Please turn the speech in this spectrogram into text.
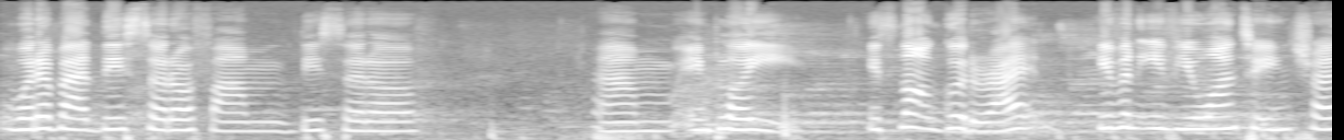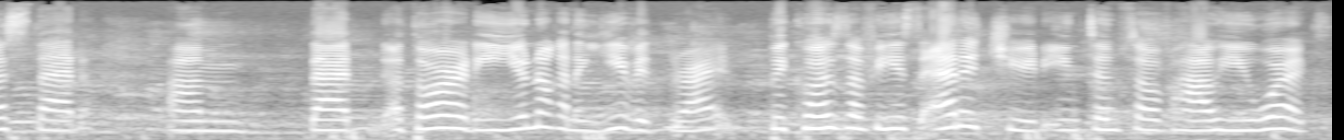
what about this sort of um, this sort of um, employee? It's not good, right? Even if you want to entrust that um, that authority, you're not gonna give it, right? Because of his attitude in terms of how he works,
